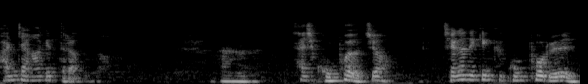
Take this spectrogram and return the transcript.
환장하겠더라고요. 아, 사실 공포였죠. 제가 느낀 그 공포를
